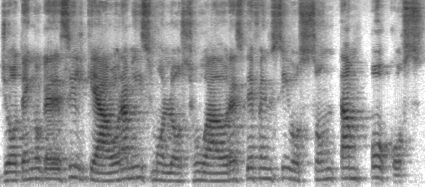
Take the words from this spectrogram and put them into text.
yo tengo que decir que ahora mismo los jugadores defensivos son tan pocos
